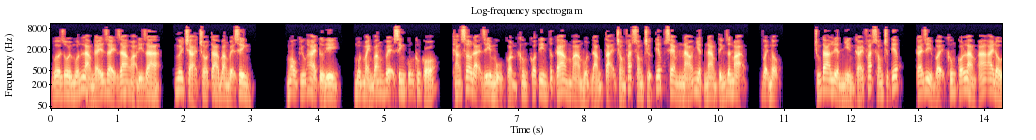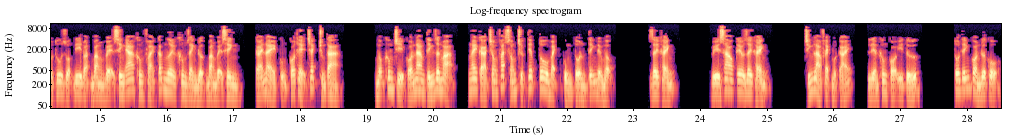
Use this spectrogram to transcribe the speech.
Vừa rồi muốn làm đấy dậy ra hỏa đi ra, ngươi trả cho ta băng vệ sinh. Mau cứu hài tử đi, một mảnh băng vệ sinh cũng không có, tháng sau đại di mụ còn không có tin tức ca mà một đám tại trong phát sóng trực tiếp xem náo nhiệt nam tính dân mạng, vậy mộng chúng ta liền nhìn cái phát sóng trực tiếp, cái gì vậy không có làm a ai đầu thu ruộng đi đoạn băng vệ sinh a, không phải các ngươi không giành được băng vệ sinh, cái này cũng có thể trách chúng ta. Mộng không chỉ có nam tính dân mạng, ngay cả trong phát sóng trực tiếp tô bạch cùng tôn tĩnh đều mộng. Dây khánh. Vì sao kêu dây khánh? Chính là phẹt một cái, liền không có ý tứ. Tôn tĩnh còn đưa cổ,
